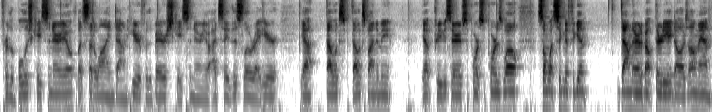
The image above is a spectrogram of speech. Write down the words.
for the bullish case scenario, let's set a line down here for the bearish case scenario. I'd say this low right here. Yeah, that looks that looks fine to me. Yep, previous area of support, support as well. Somewhat significant down there at about $38. Oh man,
